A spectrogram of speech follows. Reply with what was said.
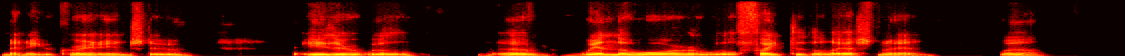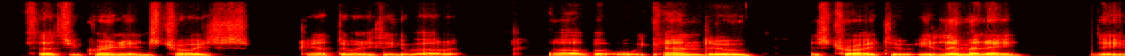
many Ukrainians do, either we'll uh, win the war or we'll fight to the last man. Well, if that's Ukrainians' choice, can't do anything about it. Uh, but what we can do is try to eliminate the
